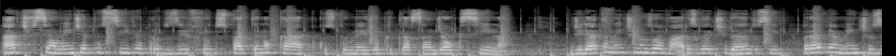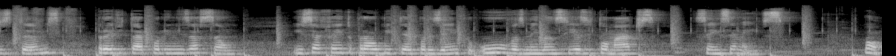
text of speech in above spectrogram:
artificialmente é possível produzir frutos partenocárpicos por meio de aplicação de auxina, diretamente nos ovários, retirando-se previamente os estames para evitar polinização. Isso é feito para obter, por exemplo, uvas, melancias e tomates sem sementes. Bom,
